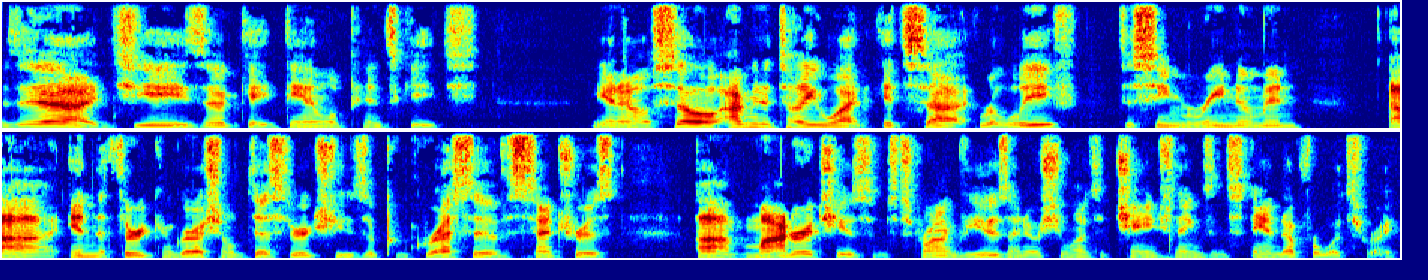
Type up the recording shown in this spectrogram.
I said, oh, okay, Dan Lipinski. You know, so I'm going to tell you what, it's a relief to see Marie Newman uh, in the third congressional district. She's a progressive, centrist, uh, moderate. She has some strong views. I know she wants to change things and stand up for what's right.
